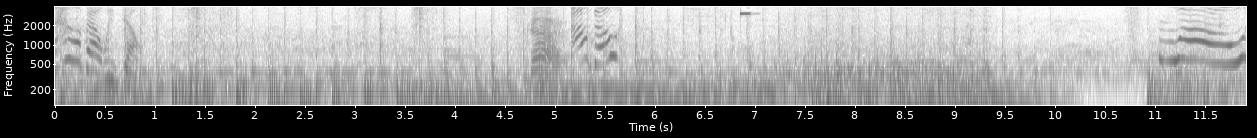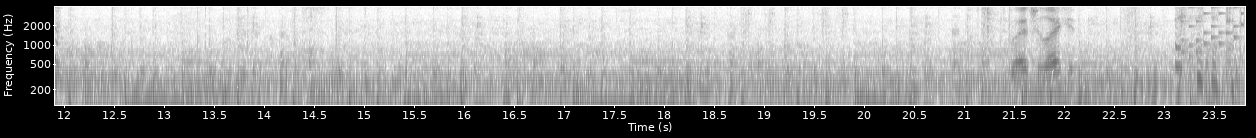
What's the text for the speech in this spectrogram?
How about we don't? God. Glad you like it.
